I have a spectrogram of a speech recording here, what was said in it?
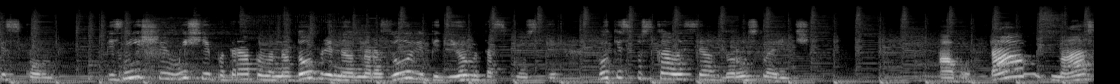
піском. Пізніше ми ще й потрапили на добрі неодноразові підйоми та спуски, поки спускалися до русла річки. А от там нас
